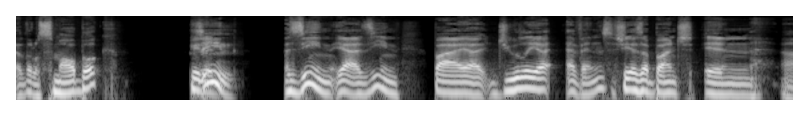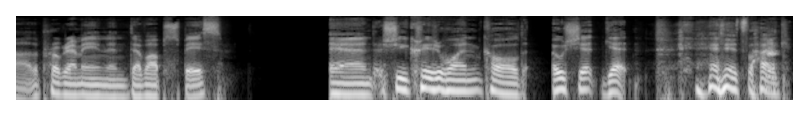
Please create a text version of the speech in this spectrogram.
a little small book. Zine. A zine, yeah, a zine by uh, Julia Evans. She has a bunch in uh, the programming and DevOps space, and she created one called "Oh Shit Git," and it's like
